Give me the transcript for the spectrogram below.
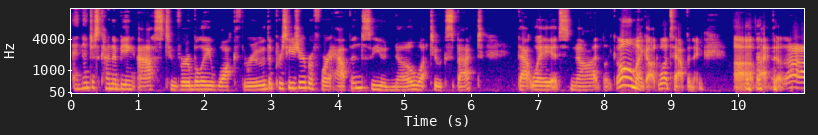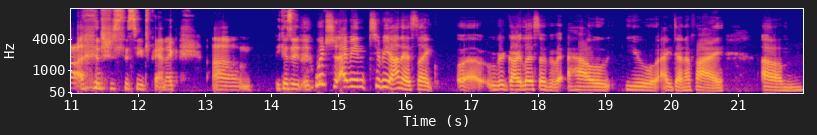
And then just kind of being asked to verbally walk through the procedure before it happens so you know what to expect. That way it's not like, oh my God, what's happening? Um, I, ah, it's just this huge panic. Um, because it, it, Which, I mean, to be honest, like, uh, regardless of how you identify, um,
